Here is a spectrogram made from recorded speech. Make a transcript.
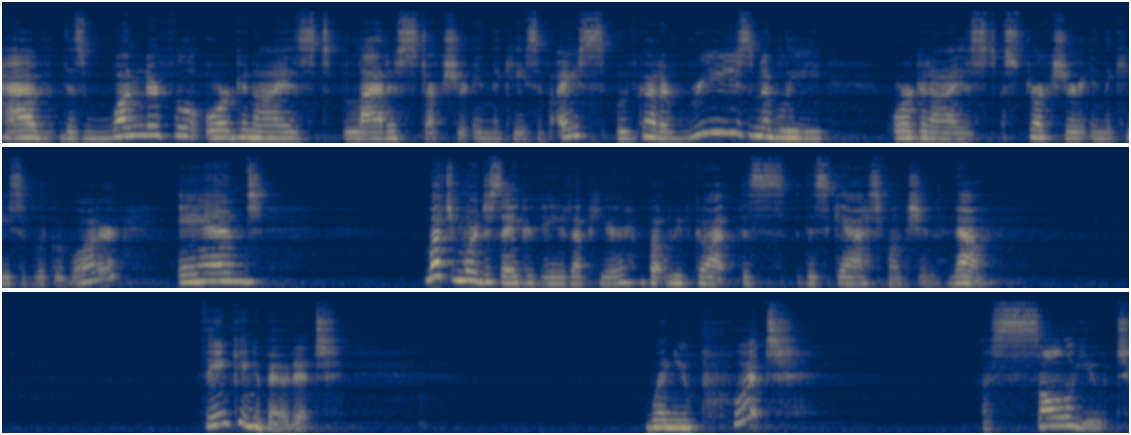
have this wonderful organized lattice structure in the case of ice. We've got a reasonably organized structure in the case of liquid water and much more disaggregated up here, but we've got this, this gas function. Now, thinking about it, when you put a solute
